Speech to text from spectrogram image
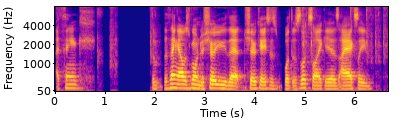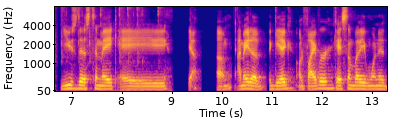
I think the, thing I was going to show you that showcases what this looks like is I actually use this to make a, yeah, um, I made a, a gig on Fiverr in case somebody wanted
